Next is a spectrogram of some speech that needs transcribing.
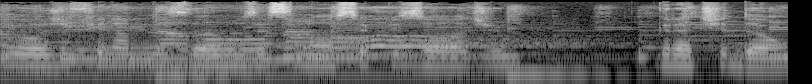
E hoje finalizamos esse nosso episódio. Gratidão.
